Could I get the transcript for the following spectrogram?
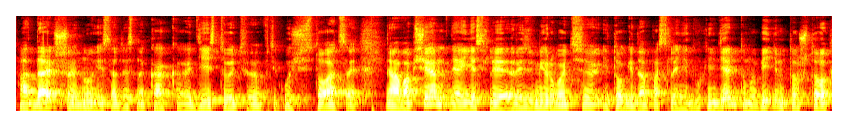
а дальше, ну и, соответственно, как э, действовать в текущей ситуации. А вообще, э, если резюмировать итоги до последних двух недель, то мы видим то, что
